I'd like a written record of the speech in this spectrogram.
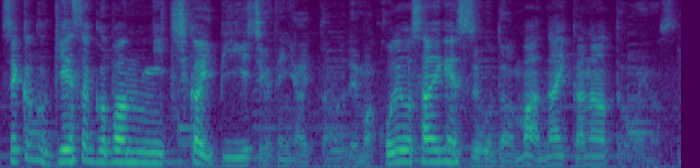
せっかく原作版に近い BH が手に入ったので、まあ、これを再現することはまあないかなと思います。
